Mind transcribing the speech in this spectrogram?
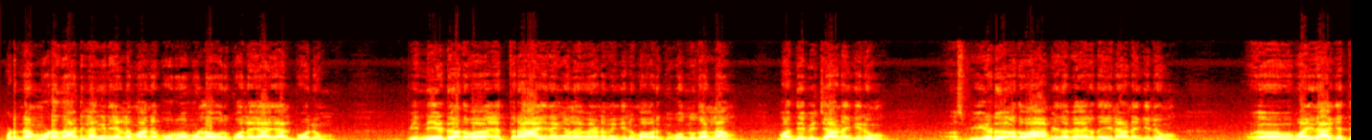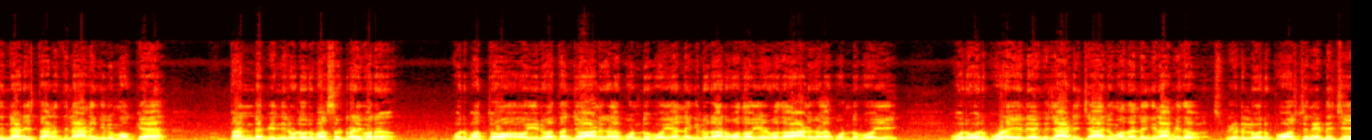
ഇവിടെ നമ്മുടെ നാട്ടിൽ അങ്ങനെയുള്ള മനപൂർവമുള്ള ഒരു കൊലയായാൽ പോലും പിന്നീട് അഥവാ എത്ര ആയിരങ്ങളെ വേണമെങ്കിലും അവർക്ക് കൊന്നു തള്ളാം. മദ്യപിച്ചാണെങ്കിലും സ്പീഡ് അഥവാ അമിത വേഗതയിലാണെങ്കിലും വൈരാഗ്യത്തിന്റെ അടിസ്ഥാനത്തിലാണെങ്കിലും ഒക്കെ തന്റെ പിന്നിലുള്ള ഒരു ബസ് ഡ്രൈവർ ഒരു പത്തോ ഇരുപത്തഞ്ചോ ആളുകളെ കൊണ്ടുപോയി അല്ലെങ്കിൽ ഒരു അറുപതോ എഴുപതോ ആളുകളെ കൊണ്ടുപോയി ഒരു ഒരു പുഴയിലേക്ക് ചാടിച്ചാലും അതല്ലെങ്കിൽ അമിത സ്പീഡിൽ ഒരു പോസ്റ്റിന് ഇടിച്ച്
